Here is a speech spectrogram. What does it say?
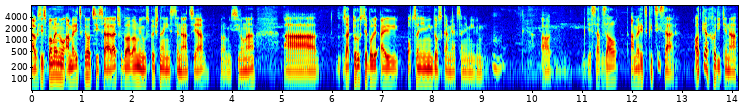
A už si spomenul amerického cisára, čo bola veľmi úspešná inscenácia, veľmi silná. A za ktorú ste boli aj ocenení doskami, ak sa nemýlim. Uh-huh. A kde sa vzal americký cisár? Odkiaľ chodíte na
